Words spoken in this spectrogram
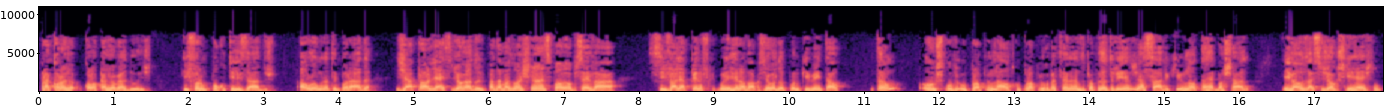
para colocar jogadores que foram pouco utilizados ao longo da temporada, já para olhar esse jogador, para dar mais uma chance, para observar se vale a pena renovar com esse jogador para o ano que vem e tal. Então, o, o próprio Náutico, o próprio Roberto Fernandes, a própria diretoria já sabe que o Náutico está rebaixado e vai usar esses jogos que restam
